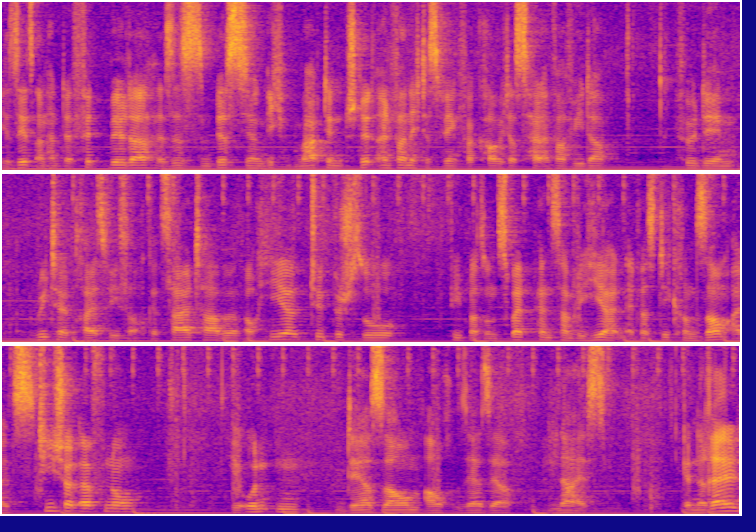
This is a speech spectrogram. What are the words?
Ihr seht es anhand der Fitbilder, es ist ein bisschen, ich mag den Schnitt einfach nicht, deswegen verkaufe ich das Teil einfach wieder für den Retailpreis, wie ich es auch gezahlt habe. Auch hier typisch so wie bei so einem Sweatpants haben wir hier halt einen etwas dickeren Saum als T-Shirt-Öffnung. Hier unten der Saum auch sehr, sehr nice. Generell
